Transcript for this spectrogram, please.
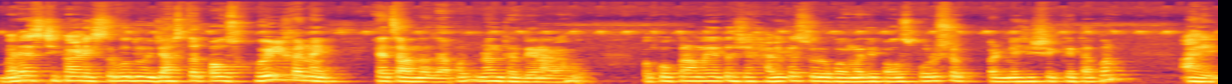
बऱ्याच ठिकाणी सर्वदूर जास्त पाऊस होईल का नाही याचा अंदाज आपण नंतर देणार आहोत. कोकणामध्ये तसे हलक्या स्वरूपामध्ये पाऊस पडू शक पडण्याची शक्यता पण आहे.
